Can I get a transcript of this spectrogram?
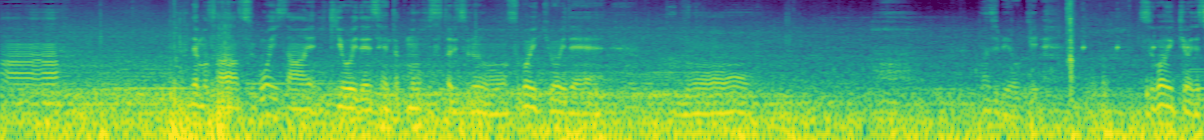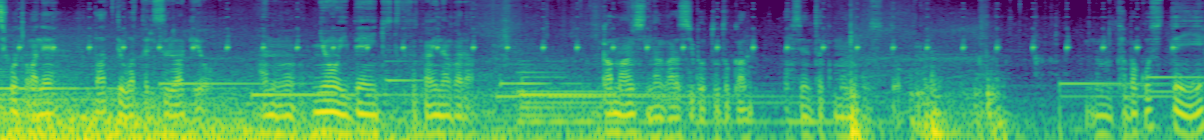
あ。ーあ。でもさすごいさ勢いで洗濯物干せたりするのすごい勢いで。あのー、はあ。マジ病気。すごい勢いで仕事がね。バッて終わったりするわけよ。あの尿意便意と戦いながら我慢しながら仕事とか洗濯物干すと。でもタバコ吸っていい？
